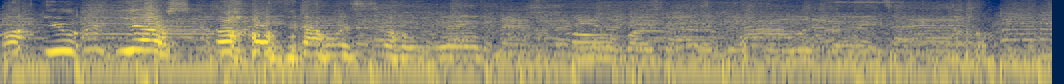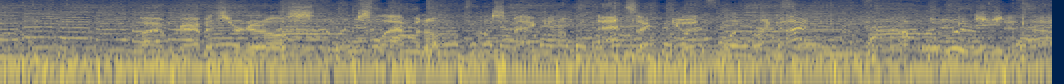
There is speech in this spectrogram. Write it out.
Fuck you! Yes! Oh, that was so good! Oh my god, I can't believe that. Alright, I'm grabbing Cernunnos, I'm slapping them, I'm smacking them. That's a good flip. Like, I, I'm doing shit now.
